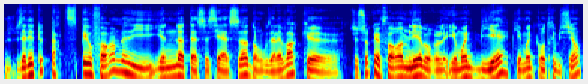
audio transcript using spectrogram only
vous tous participer au forum. Il y a une note associée à ça. Donc, vous allez voir que c'est sûr qu'un forum libre, il y a moins de billets puis il y a moins de contributions.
